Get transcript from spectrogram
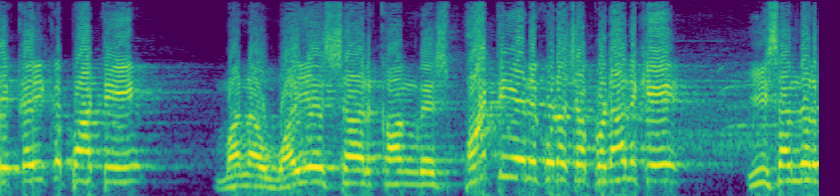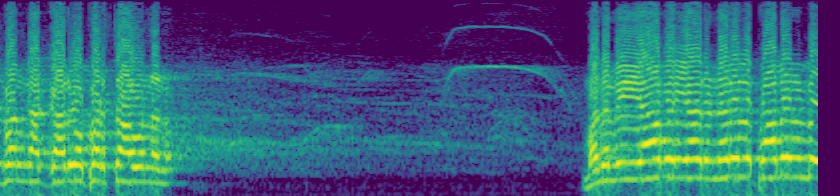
ఏకైక పార్టీ మన వైఎస్ఆర్ కాంగ్రెస్ పార్టీ అని కూడా చెప్పడానికి ఈ సందర్భంగా గర్వపడతా ఉన్నాను. మనం ఈ యాభై ఆరు నెలల పాలనలో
